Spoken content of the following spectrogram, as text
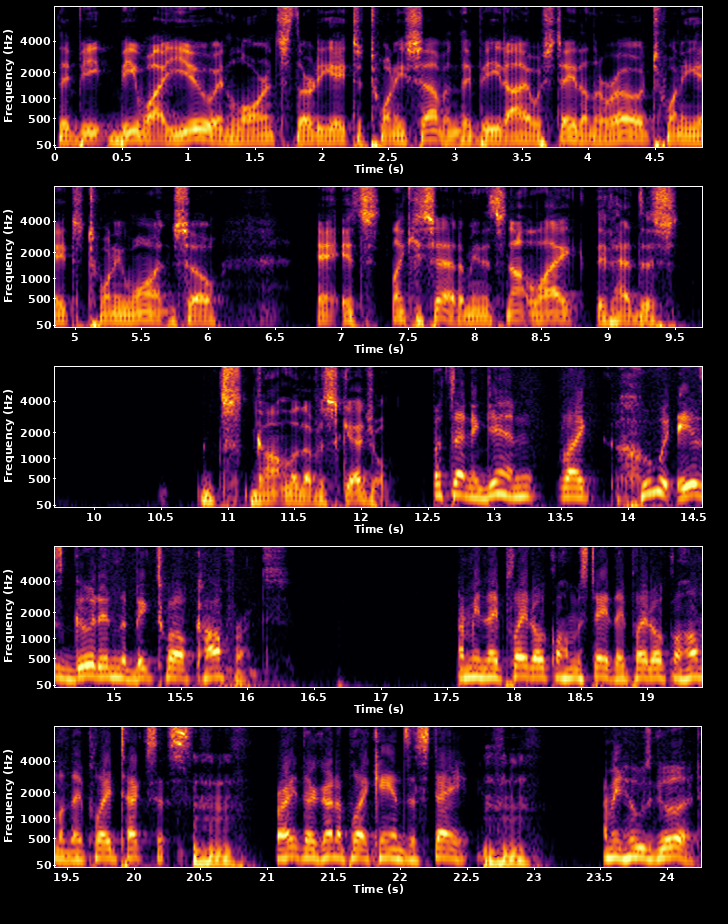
they beat BYU in Lawrence thirty eight to twenty seven. They beat Iowa State on the road twenty eight to twenty one. So it's like you said. I mean, it's not like they've had this gauntlet of a schedule. But then again, like who is good in the Big 12 conference? I mean, they played Oklahoma State, they played Oklahoma, they played Texas, mm-hmm. right? They're going to play Kansas State. Mm-hmm. I mean, who's good?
